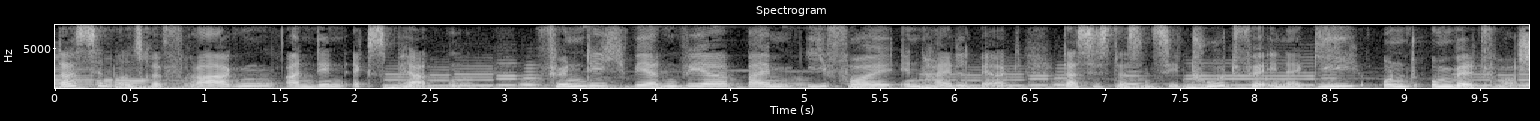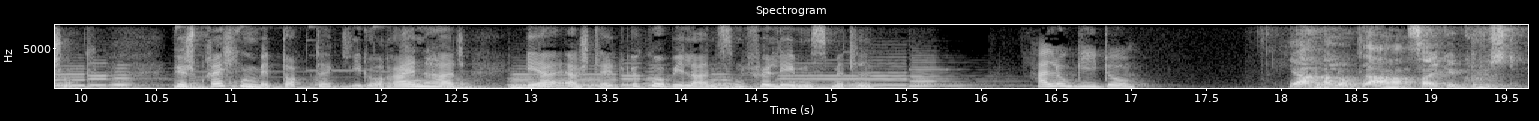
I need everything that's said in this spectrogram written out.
Das sind unsere Fragen an den Experten. Fündig werden wir beim IFOI in Heidelberg. Das ist das Institut für Energie- und Umweltforschung. Wir sprechen mit Dr. Guido Reinhardt. Er erstellt Ökobilanzen für Lebensmittel. Hallo Guido. Ja, hallo Clara, sei gegrüßt.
